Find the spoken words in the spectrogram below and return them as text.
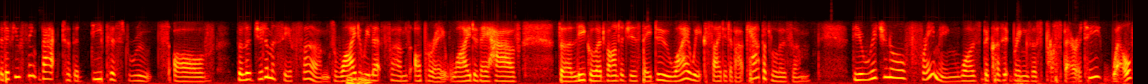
that if you think back to the deepest roots of the legitimacy of firms. Why do we mm-hmm. let firms operate? Why do they have the legal advantages they do? Why are we excited about capitalism? The original framing was because it brings us prosperity, wealth,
